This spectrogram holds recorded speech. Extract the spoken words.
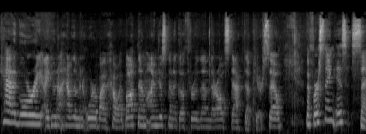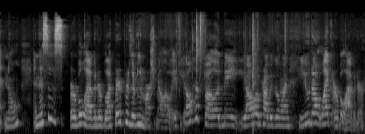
category. I do not have them in order by how I bought them. I'm just going to go through them. They're all stacked up here. So the first thing is Sentinel, and this is herbal lavender, blackberry preserves, and marshmallow. If y'all have followed me, y'all are probably going, you don't like herbal lavender.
